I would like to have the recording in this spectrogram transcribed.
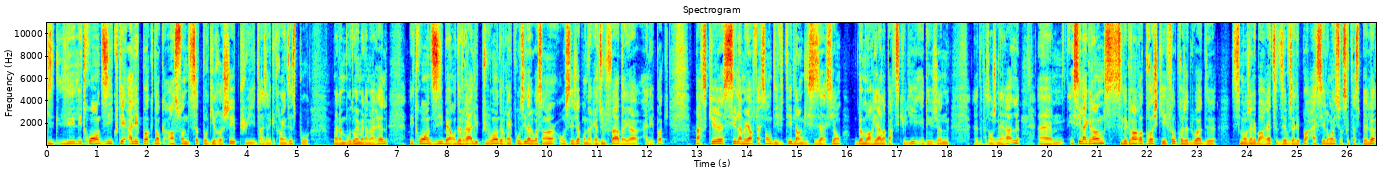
Les trois ont dit, écoutez, à l'époque, donc en 77 pour Guy Rocher, puis dans les années 90 pour Mme Baudouin et Mme Harel, les trois ont dit, ben, on devrait aller plus loin, on devrait imposer la loi 101 au cégep. On aurait dû le faire d'ailleurs à l'époque, parce que c'est la meilleure façon d'éviter de l'anglicisation de Montréal en particulier et des jeunes euh, de façon générale. Euh, et c'est la grande, c'est le grand reproche qui est fait au projet de loi de Simon Jean Barrette, c'est de dire vous n'allez pas assez loin sur cet aspect-là.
